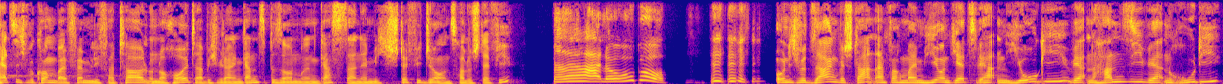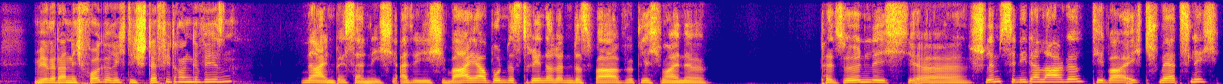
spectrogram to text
Herzlich willkommen bei Family Fatal und auch heute habe ich wieder einen ganz besonderen Gast da, nämlich Steffi Jones. Hallo Steffi. Ah, hallo Hugo. Und ich würde sagen, wir starten einfach mal im Hier und Jetzt. Wir hatten Yogi, wir hatten Hansi, wir hatten Rudi. Wäre da nicht folgerichtig Steffi dran gewesen? Nein, besser nicht. Also ich war ja Bundestrainerin, das war wirklich meine persönlich äh, schlimmste Niederlage. Die war echt schmerzlich.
